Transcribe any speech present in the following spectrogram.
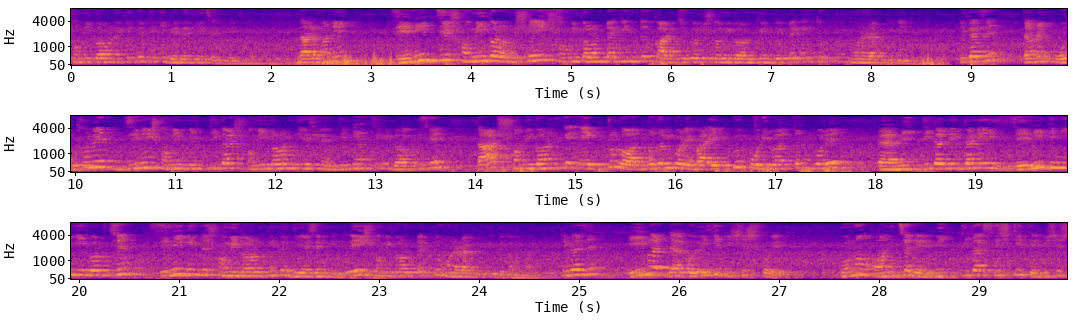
সমীকরণে কিন্তু তিনি বেঁধে দিয়েছেন কিন্তু। তার মানে জেনির যে সমীকরণ, সেই সমীকরণটা কিন্তু কার্যকরী সমীকরণ কিন্তু, এটা কিন্তু মনে রাখতে কিন্তু ঠিক আছে? তার মানে প্রথমে যিনি সমী মৃত্তিকার সমীকরণ দিয়েছিলেন, তিনি হচ্ছে কি ডগুসে তার সমীকরণকে একটু রদবদল করে বা একটু পরিবর্তন করে মৃত্তিকা বিজ্ঞানী জেনি তিনি কি করছেন? তিনি কিন্তু সমীকরণ কিন্তু দিয়েছেন কিন্তু। এই সমীকরণটা একটু মনে রাখবে কিন্তু তোমরা। ঠিক আছে? এইবার দেখো, এই যে বিশেষ করে কোনো অঞ্চলের মৃত্তিকা সৃষ্টিতে বিশেষ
